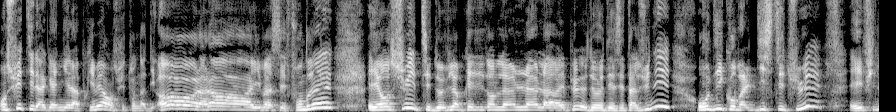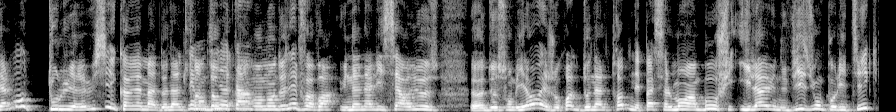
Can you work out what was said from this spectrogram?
Ensuite, il a gagné la primaire. Ensuite, on a dit oh là là, il va s'effondrer. Et ensuite, il devient président de la, la- la Répu- de- des États-Unis. On dit qu'on va le destituer. Et finalement, tout lui réussit quand même à Donald Trump. Donc, à un moment donné, il faut avoir une analyse sérieuse euh, de son bilan. Et je crois que Donald Trump n'est pas seulement un beauf. Il a une vision politique,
